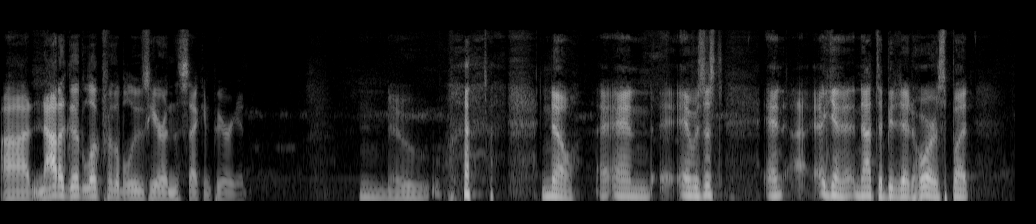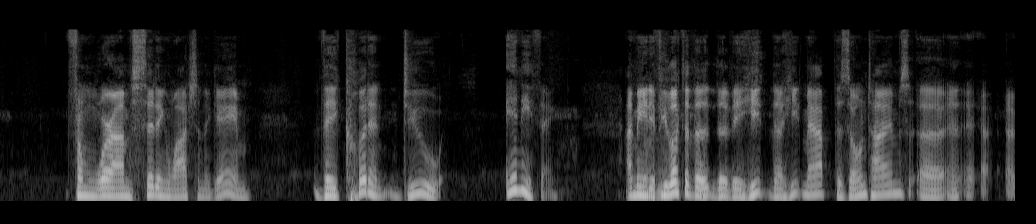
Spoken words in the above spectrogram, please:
uh, not a good look for the Blues here in the second period. No, no, and it was just, and uh, again, not to beat a dead horse, but from where I'm sitting watching the game, they couldn't do anything. I mean, if you looked at the, the the heat the heat map, the zone times, uh, uh, uh,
